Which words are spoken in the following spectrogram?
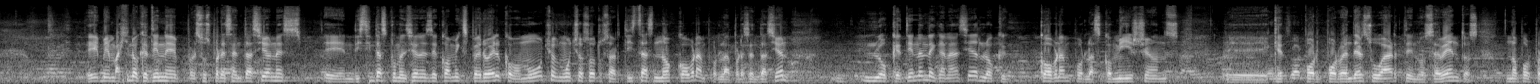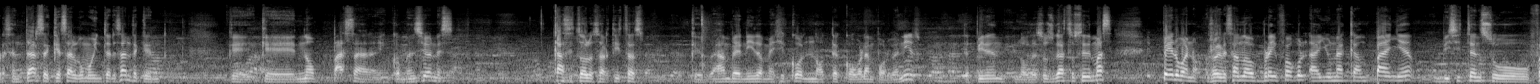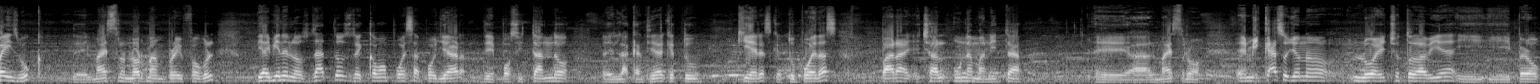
Eh, me imagino que tiene sus presentaciones en distintas convenciones de cómics, pero él, como muchos, muchos otros artistas, no cobran por la presentación. Lo que tienen de ganancia es lo que cobran por las commissions, eh, por, por vender su arte en los eventos, no por presentarse, que es algo muy interesante que, que no pasa en convenciones casi todos los artistas que han venido a México no te cobran por venir, te piden lo de sus gastos y demás. Pero bueno, regresando a Brayfogle, hay una campaña, visiten su Facebook del maestro Norman Brayfogle y ahí vienen los datos de cómo puedes apoyar depositando eh, la cantidad que tú quieres, que tú puedas, para echar una manita eh, al maestro. En mi caso yo no lo he hecho todavía, y, y- pero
